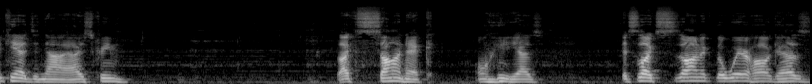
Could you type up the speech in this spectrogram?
You can't deny ice cream. Like Sonic, only he has. It's like Sonic the Werehog has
